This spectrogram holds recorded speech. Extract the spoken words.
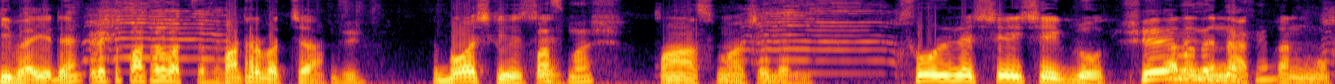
কি ভাই এটা? এটা একটা পাঠার বাচ্চা পাঁঠার বাচ্চা? জি। বয়স কি হয়েছে? পাঁচ মাস। পাঁচ মাসে দেখেন। শরীরে সেই সেই গ্রোথ মানে নাক কান মুখ।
